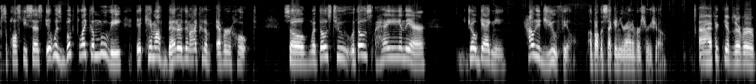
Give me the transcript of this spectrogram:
Sapolsky says, It was booked like a movie. It came off better than I could have ever hoped. So, with those two, with those hanging in the air, Joe Gagne, how did you feel about the second year anniversary show? Uh, I think the Observer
